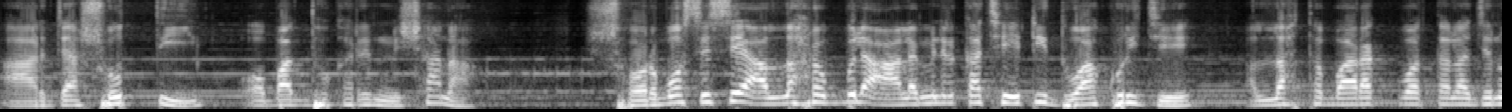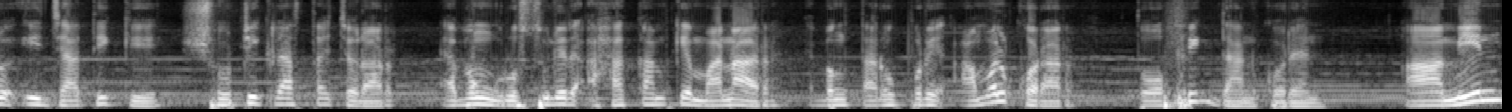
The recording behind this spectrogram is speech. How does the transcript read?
আর যা সত্যি অবাধ্যকারের নিশানা। সর্বশেষে আল্লাহ রব্বুল্লা আলমিনের কাছে এটি দোয়া করি যে, আল্লাহ তাবারাকালা যেন এই জাতিকে সঠিক রাস্তায় চলার এবং রসুলের আহাকামকে মানার এবং তার উপরে আমল করার তৌফিক দান করেন। আমিন,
